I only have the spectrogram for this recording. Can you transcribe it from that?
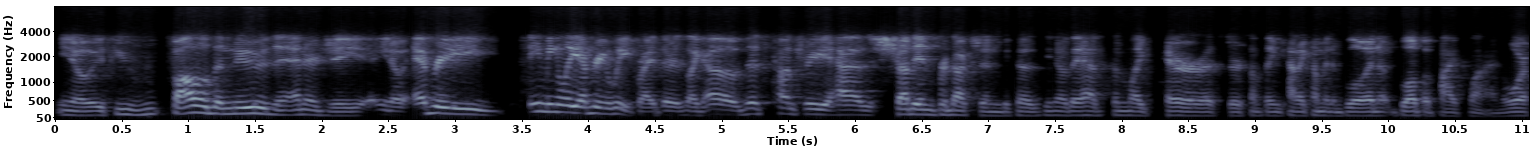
you know, if you follow the news and energy, you know, every seemingly every week, right? There's like, oh, this country has shut in production because you know they had some like terrorist or something kind of come in and blow in, blow up a pipeline, or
